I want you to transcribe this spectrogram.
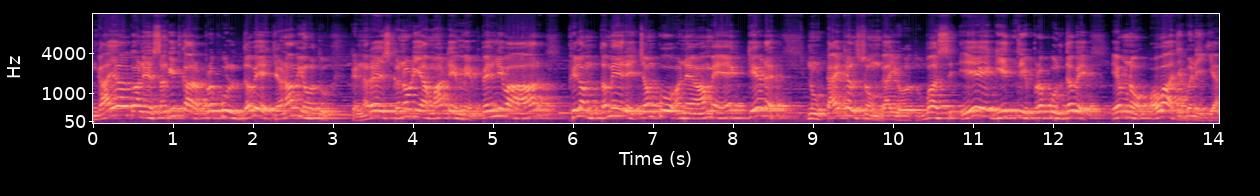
ગાયક અને સંગીતકાર પ્રફુલ્લ દવે જણાવ્યું હતું કે, નરેશ કનોડિયા માટે મેં પહેલીવાર ફિલ્મ તમે રે ચંપો અને અમે કેડનું ટાઇટલ સોંગ ગાયું હતું. બસ એ ગીતથી પ્રફુલ્લ દવે એમનો અવાજ બની ગયા.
